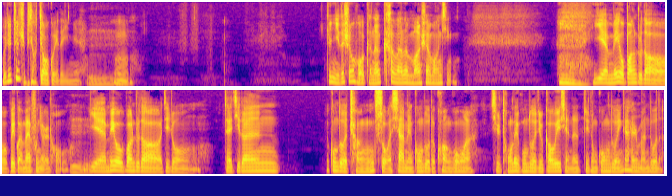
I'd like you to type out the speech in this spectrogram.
我觉得这是比较吊诡的一面。嗯嗯，就你的生活可能看完了《盲山盲井》，嗯，也没有帮助到被拐卖妇女儿童，嗯也没有帮助到这种在极端工作场所下面工作的矿工啊。其实同类工作就是高危险的这种工作，应该还是蛮多的。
